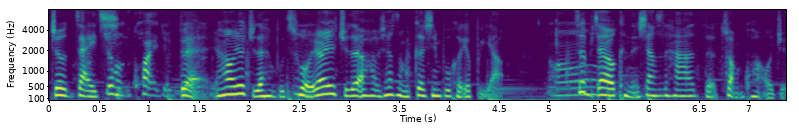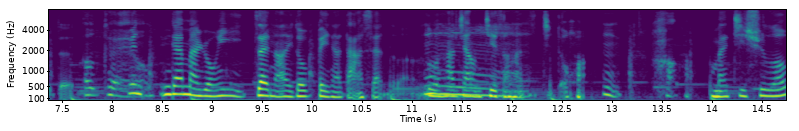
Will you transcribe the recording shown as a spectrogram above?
就在一起，就很快就对，对，然后又觉得很不错，嗯、然后又觉得好像什么个性不合又不要。Oh, 这比较有可能像是他的状况，我觉得，OK，因为应该蛮容易在哪里都被人家打散的了。如果他这样介绍他自己的话，嗯，好，好，我们来继续喽。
